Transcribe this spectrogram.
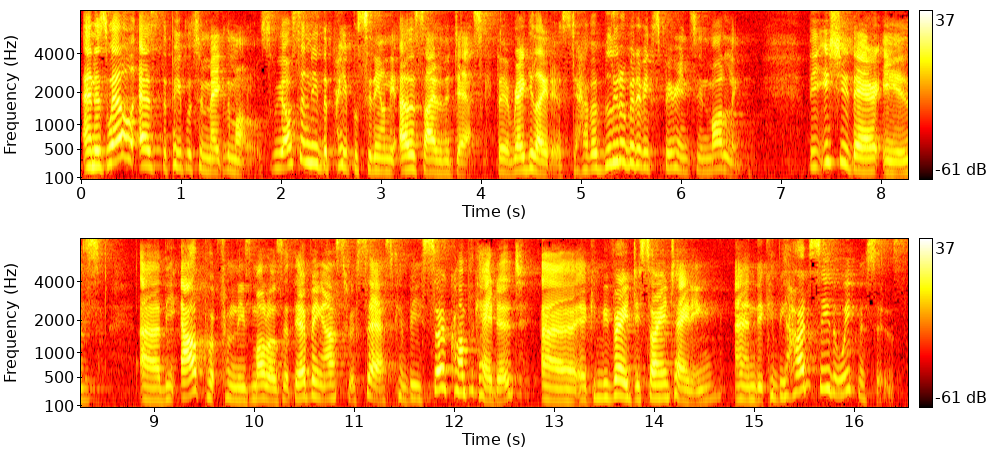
And as well as the people to make the models, we also need the people sitting on the other side of the desk, the regulators, to have a little bit of experience in modeling. The issue there is uh, the output from these models that they're being asked to assess can be so complicated, uh, it can be very disorientating, and it can be hard to see the weaknesses.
